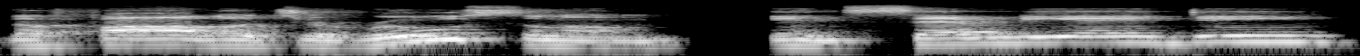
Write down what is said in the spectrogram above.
the fall of Jerusalem in 70 AD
